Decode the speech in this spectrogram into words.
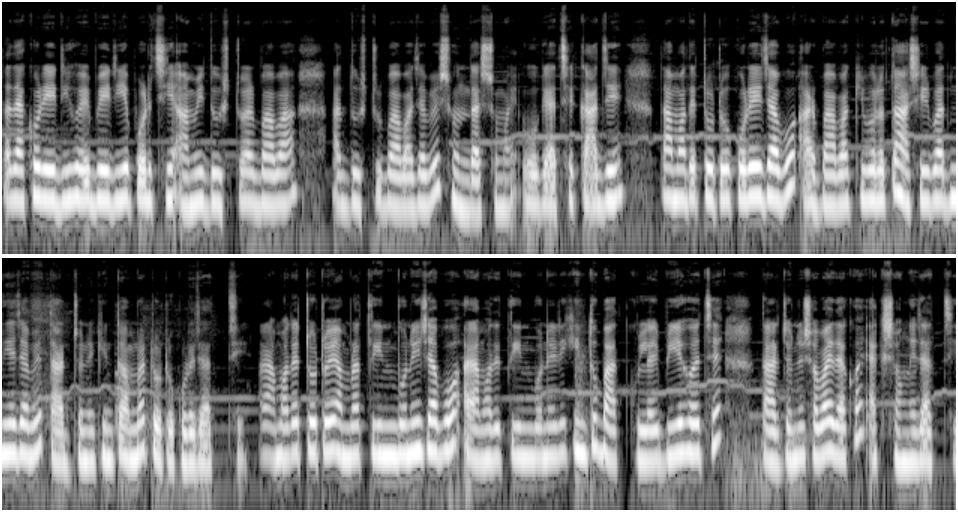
তা দেখো রেডি হয়ে বেরিয়ে পড়েছি আমি, দুষ্টু আর বাবা, আর দুষ্টুর বাবা যাবে সন্ধ্যার সময়। ও গেছে কাজে, তা আমাদের টোটো করেই যাব, আর বাবা কি বলতো, আশীর্বাদ নিয়ে যাবে, তার জন্য কিন্তু আমরা টোটো করে যাচ্ছি। আর আমাদের টোটোয় আমরা তিন বোনেই যাব, আর আমাদের তিন বোনেরই কিন্তু বাতকুলায় বিয়ে হয়েছে, তার জন্য সবাই দেখো একসঙ্গে যাচ্ছি।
